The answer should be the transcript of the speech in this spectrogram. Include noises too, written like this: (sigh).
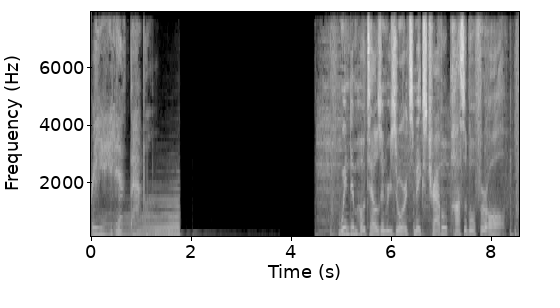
Creative Babble. Wyndham Hotels and Resorts makes travel possible for all.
